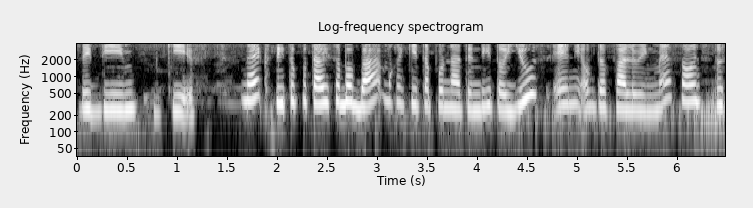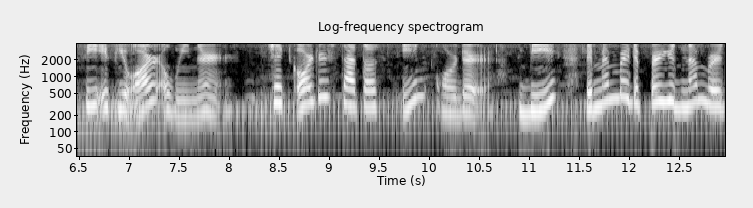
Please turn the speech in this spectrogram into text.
redeem gift. Next, dito po tayo sa baba, makikita po natin dito, use any of the following methods to see if you are a winner. Check order status in order. B. Remember the period number,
